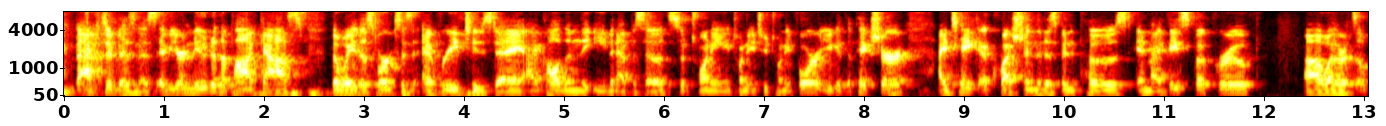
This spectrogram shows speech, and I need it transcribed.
back to business. If you're new to the podcast, the way this works is every Tuesday, I call them the even episodes. So 20, 22, 24, you get the picture. I take a question that has been posed in my Facebook group, uh, whether it's a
